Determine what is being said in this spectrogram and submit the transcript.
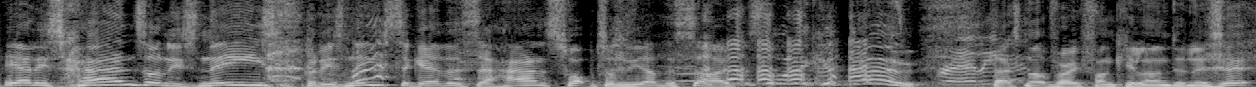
He had his hands on his knees, he put his knees together, so the hands swapped on the other side. That's all he could do. That's not very funky London, is it?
